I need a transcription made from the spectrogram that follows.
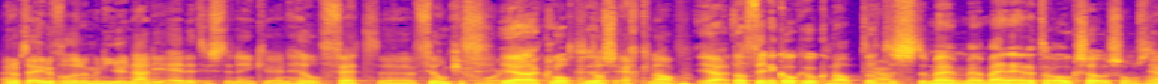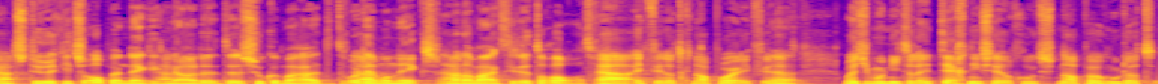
En op de een of andere manier, na die edit, is het in één keer een heel vet eh, filmpje geworden. Ja, klopt. En dat is echt knap. Ja, dat vind ik ook heel knap. Dat Ja. is de, mijn, mijn- editor ook zo. Soms dan Ja. stuur ik iets op en denk ik, Ja. nou, de, de- zoek het maar uit. Het wordt Ja. helemaal niks. Ja. Maar dan maakt hij er toch wel wat van. Ja, ik vind dat knap hoor. Ik vind Ja. dat, want je moet niet alleen technisch heel goed snappen hoe dat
